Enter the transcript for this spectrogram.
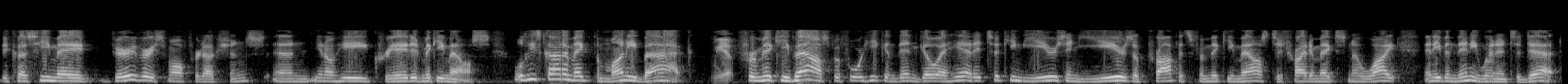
because he made very very small productions and you know he created Mickey Mouse. Well, he's got to make the money back yep. for Mickey Mouse before he can then go ahead. It took him years and years of profits from Mickey Mouse to try to make Snow White, and even then he went into debt.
